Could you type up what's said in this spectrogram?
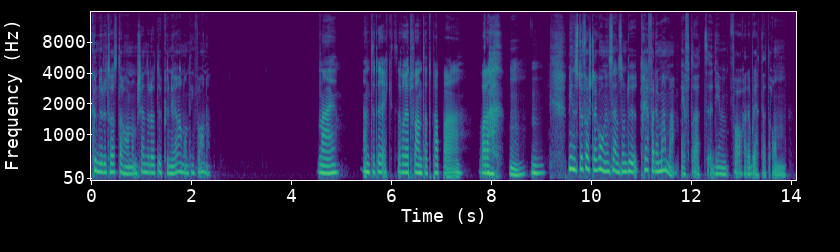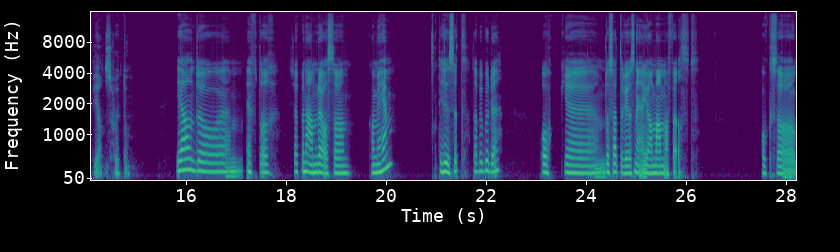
Kunde du trösta honom? Kände du att du kunde göra någonting för honom? Nej, inte direkt. Det var rätt skönt att pappa var där. Mm. Mm. Minns du första gången sen som du träffade mamma efter att din far hade berättat om Björns sjukdom? Ja, då, ehm, efter Köpenhamn då så kom jag hem till huset där vi bodde. Och eh, Då satte vi oss ner, jag och mamma först. Och så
